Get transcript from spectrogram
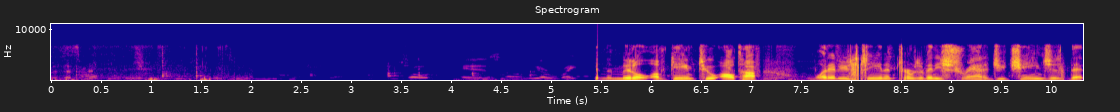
and that's been In the middle of game two, Altaf, what have you seen in terms of any strategy changes that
